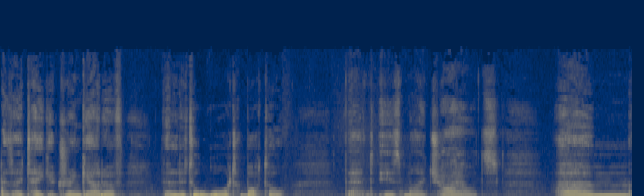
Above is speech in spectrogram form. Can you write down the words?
as I take a drink out of the little water bottle that is my child's. Um,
